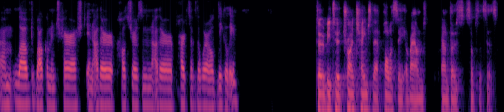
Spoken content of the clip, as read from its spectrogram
um, loved, welcome, and cherished in other cultures and in other parts of the world legally. So it would be to try and change their policy around around those substances.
